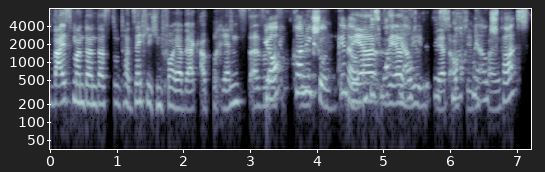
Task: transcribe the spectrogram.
weiß man dann, dass du tatsächlich ein Feuerwerk abbrennst. Also ja, kann ich schon, genau. Sehr, und das macht sehr mir auch, das macht mir auch Spaß.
